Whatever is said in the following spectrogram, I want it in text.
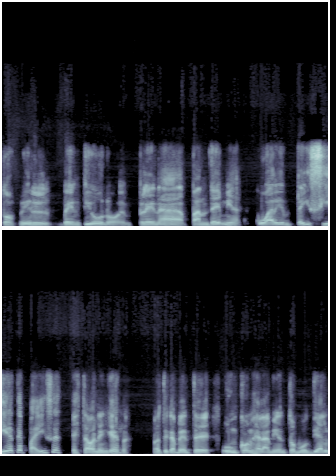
2021, en plena pandemia, 47 países estaban en guerra prácticamente un congelamiento mundial,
